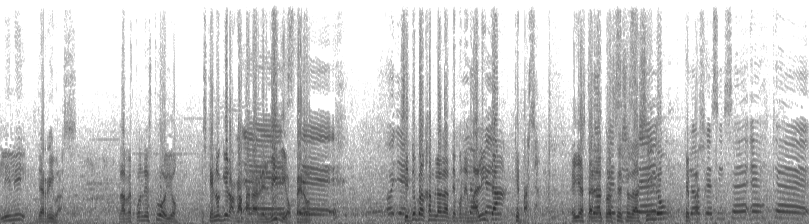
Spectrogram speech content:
Lili de Rivas. ¿La respondes tú o yo? Es que no quiero acaparar el vídeo, pero Este, Oye, si tú, por ejemplo, ahora te pones lo malita, ¿qué pasa? Ella está en lo el proceso sí de sé- asilo, ¿qué lo pasa? que sí sé es que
